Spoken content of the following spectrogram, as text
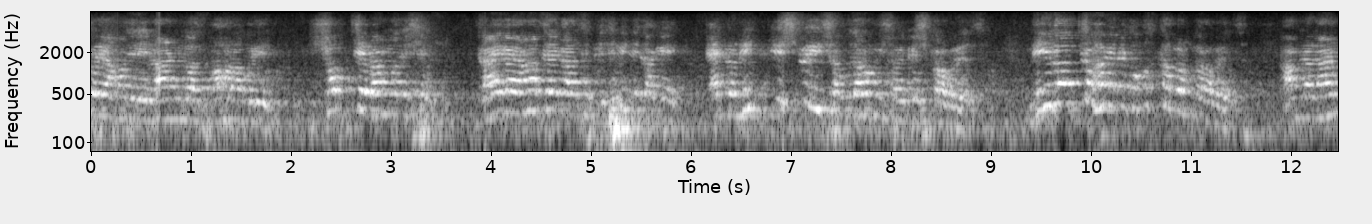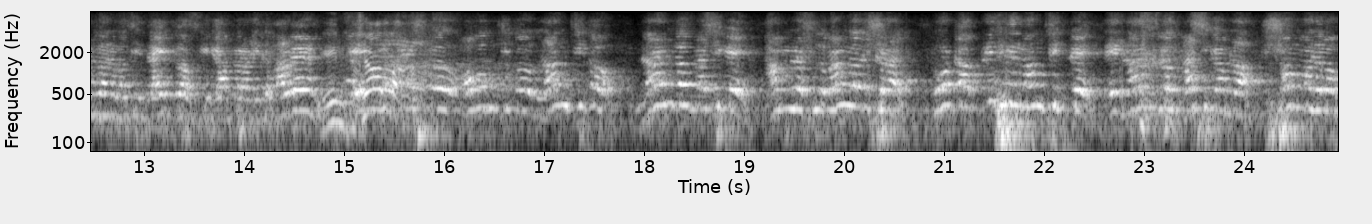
করে আমাদের এই নারায়ণগঞ্জ মহানগরীর সবচেয়ে বাংলাদেশের জায়গায় আমাদের কাছে পৃথিবীতে যাকে একটা নির্দিষ্ট হিসাব উদাহরণ হিসাবে পেশ করা হয়েছে। নির্লজ্জ ভাবে এটাকে উপস্থাপন করা হয়েছে। আমরা নারায়ণগঞ্জবাসীর দায়িত্ব আজকে আপনারা নিতে পারবেন? অবঞ্চিত লাঞ্ছিত নারায়ণগঞ্জবাসীকে আমরা শুধু বাংলাদেশে নয় গোটা পৃথিবীর মানচিত্রে এই নারায়ণগঞ্জবাসীকে আমরা সম্মান এবং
